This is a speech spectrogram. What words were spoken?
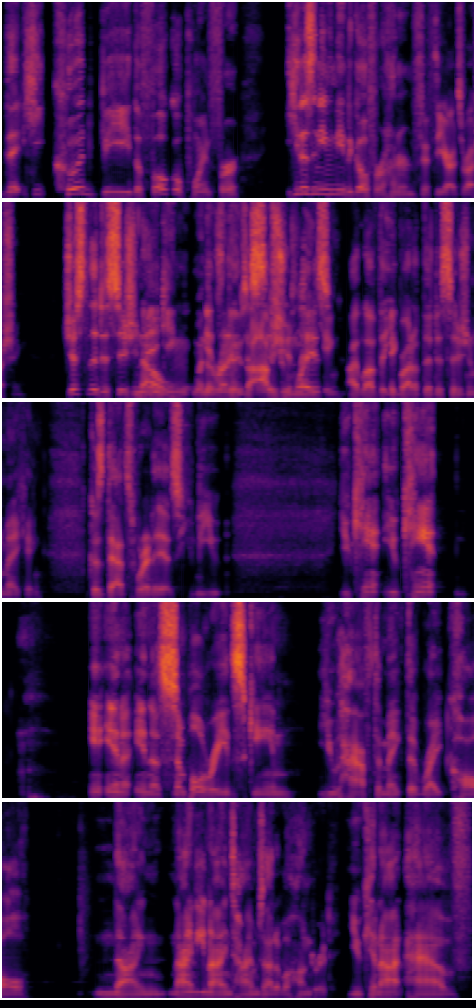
that he could be the focal point for. He doesn't even need to go for 150 yards rushing. Just the decision No, making when they're running the those option plays. I love that you brought up the decision making because that's what it is. You, you you can't you can't in- in a in a simple read scheme. You have to make the right call nine, 99 times out of 100. You cannot have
